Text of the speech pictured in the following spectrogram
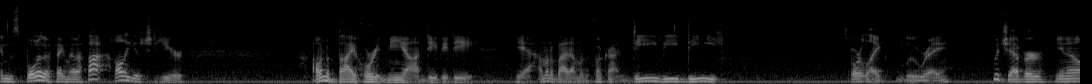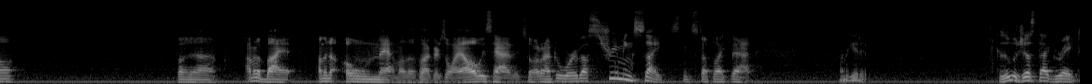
in the spoiler thing that I thought you should hear. I'm gonna buy Horimiya on DVD. Yeah, I'm gonna buy that motherfucker on DVD. Or like Blu-ray. Whichever, you know. But uh I'm gonna buy it. I'm gonna own that motherfucker, so I always have it, so I don't have to worry about streaming sites and stuff like that. I'm gonna get it. Because it was just that great.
